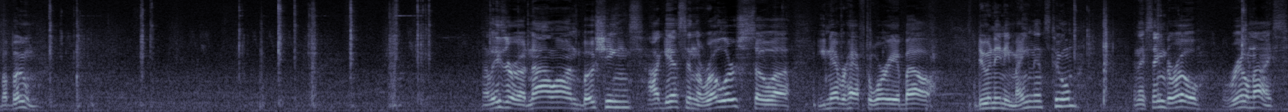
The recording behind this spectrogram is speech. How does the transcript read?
Ba-boom. Now these are uh, nylon bushings I guess in the rollers so uh, you never have to worry about doing any maintenance to them and they seem to roll real nice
